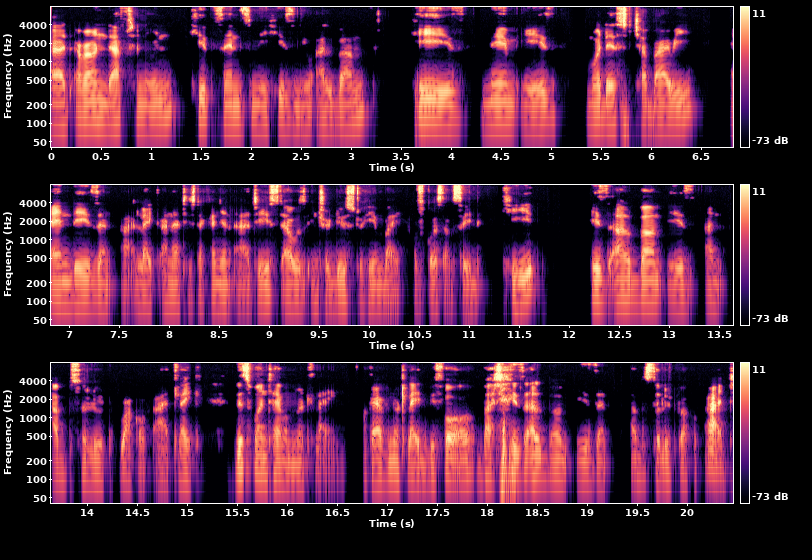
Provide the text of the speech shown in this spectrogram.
at around the afternoon, Keith sends me his new album. His name is Modest Chabari, and is an uh, like an artist, a Kenyan artist. I was introduced to him by, of course, I've said Keith. his album is an absolute work of art. Like this one time, I'm not lying. Okay, I've not lied before, but his album is an absolute work of art.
